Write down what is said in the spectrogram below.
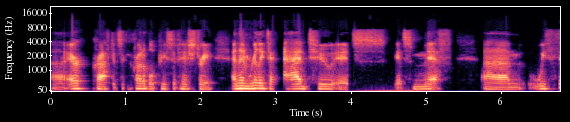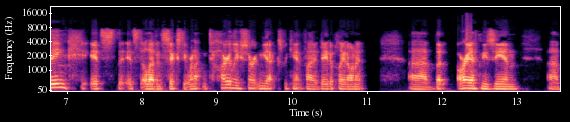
uh, aircraft. It's an incredible piece of history, and then really to add to its its myth. Um, we think it's it's the 1160. We're not entirely certain yet because we can't find a data plate on it. Uh, but RAF Museum uh,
